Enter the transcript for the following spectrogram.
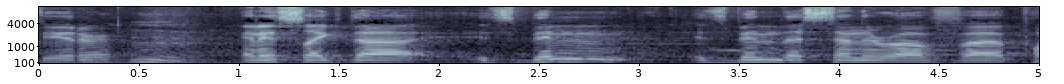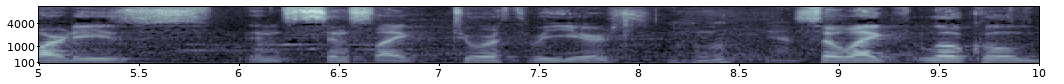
Theater, Hmm. and it's like the it's been it's been the center of uh, parties in since like two or three years. hmm Yeah. So like local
